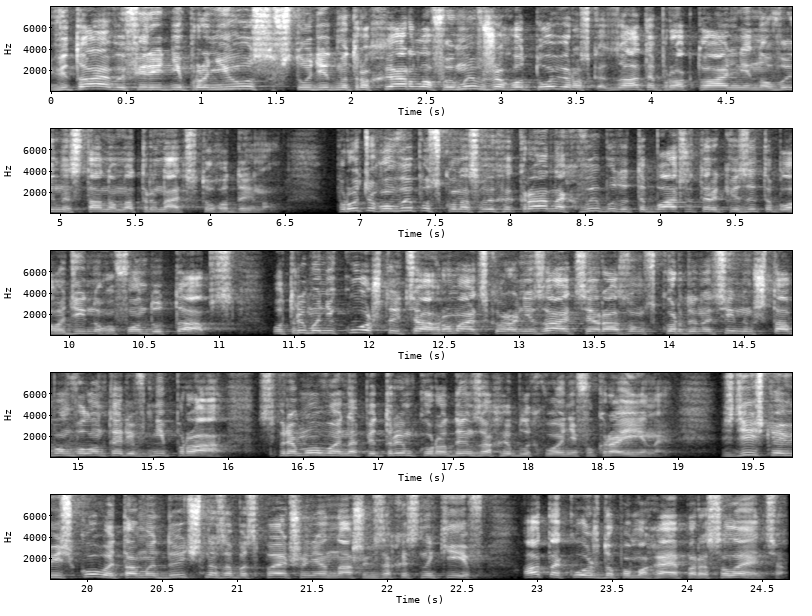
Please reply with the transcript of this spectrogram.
Вітаю в ефірі Дніпро Ньюс в студії Дмитро Херлов. І ми вже готові розказати про актуальні новини станом на 13 годину. Протягом випуску на своїх екранах ви будете бачити реквізити благодійного фонду ТАПС. Отримані кошти ця громадська організація разом з координаційним штабом волонтерів Дніпра спрямовує на підтримку родин загиблих воїнів України, здійснює військове та медичне забезпечення наших захисників, а також допомагає переселенцям.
